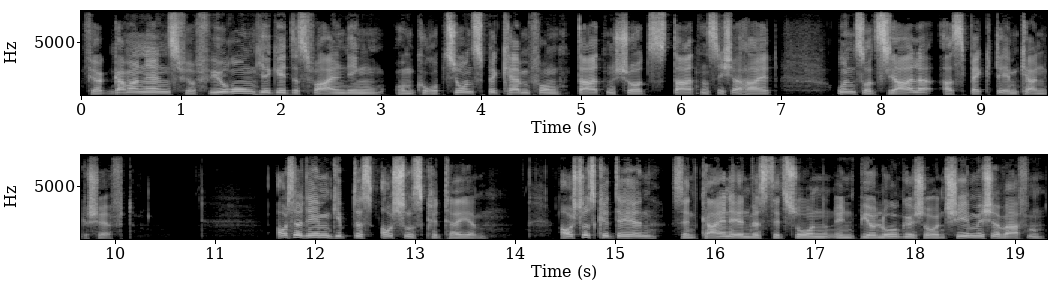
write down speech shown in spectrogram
für Governance, für Führung. Hier geht es vor allen Dingen um Korruptionsbekämpfung, Datenschutz, Datensicherheit und soziale Aspekte im Kerngeschäft. Außerdem gibt es Ausschlusskriterien. Ausschlusskriterien sind keine Investitionen in biologische und chemische Waffen,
